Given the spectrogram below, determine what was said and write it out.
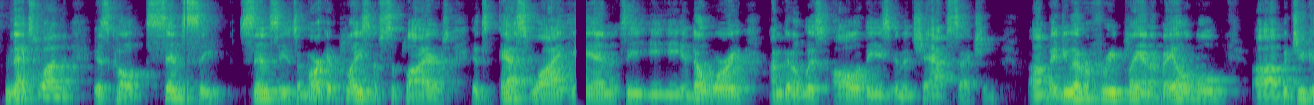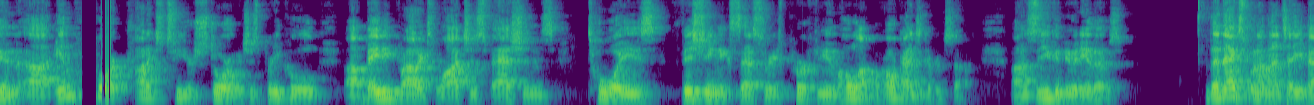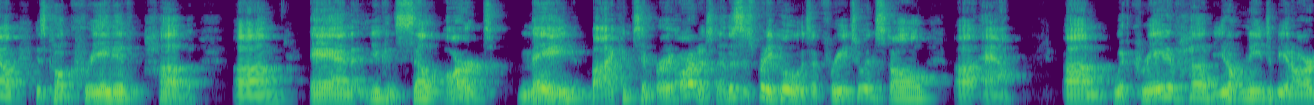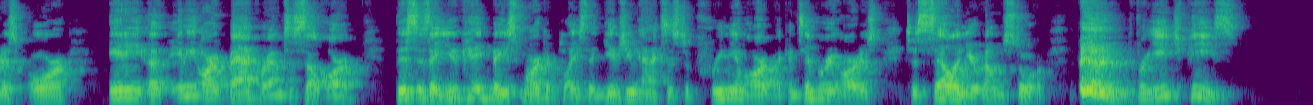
Next one is called Syncee. Syncee. It's a marketplace of suppliers. It's S Y N C E E. And don't worry, I'm going to list all of these in the chat section. Um, they do have a free plan available, uh, but you can uh, import products to your store, which is pretty cool. Uh, baby products, watches, fashions, toys, fishing accessories, perfume, a whole lot more, all kinds of different stuff. Uh, so you can do any of those. The next one I want to tell you about is called Creative Hub. Um, and you can sell art made by contemporary artists. Now, this is pretty cool. It's a free to install uh, app. Um, with Creative Hub, you don't need to be an artist or any uh, any art background to sell art. This is a UK based marketplace that gives you access to premium art by contemporary artists to sell in your own store. For each piece,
